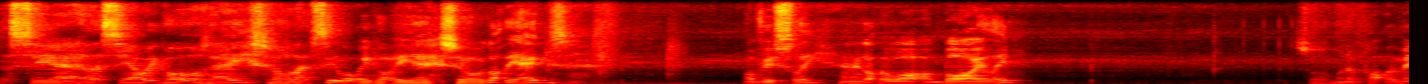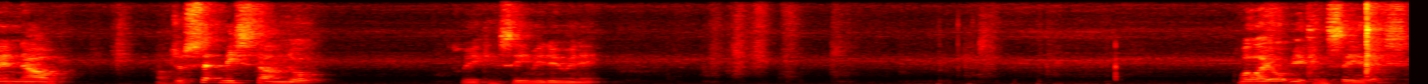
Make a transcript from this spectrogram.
Let's see, uh, let's see how it goes, eh? So let's see what we've got here. So we've got the eggs, obviously, and I got the water boiling. So I'm going to pop them in now. I'll just set me stand up you can see me doing it. Well, I hope you can see this.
